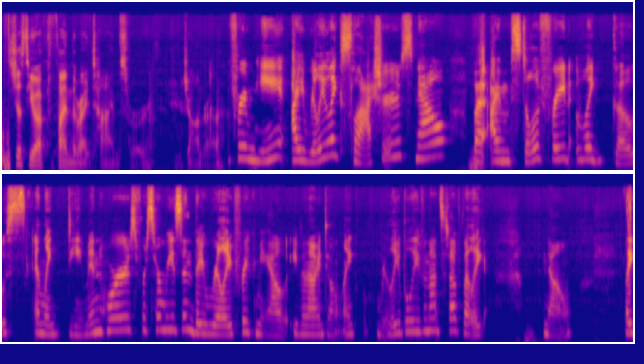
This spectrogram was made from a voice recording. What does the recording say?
it's just you have to find the right times for genre. For me, I really like slashers now, but I'm still afraid of like ghosts and like demon horrors for some reason. They really freak me out, even though I don't like really believe in that stuff. But like, no. Like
